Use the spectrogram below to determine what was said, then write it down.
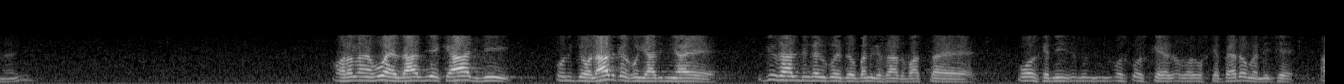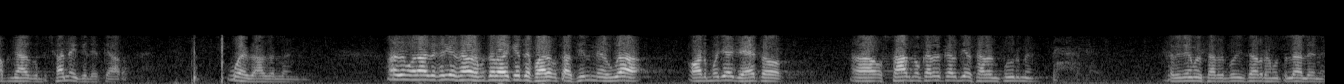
نہیں اور اللہ نے وہ اعزاز دیا کہ آج بھی ان کی اولاد کا کوئی آدمی آئے جس آدمی کا بھی کوئی دو بند کے ساتھ واسطہ ہے وہ اس کے اس کے, اس کے پیروں کے نیچے اپنے آپ کو بچھانے کے لیے تیار ہوتا ہے۔ وہ اعزاز اللہ نے مولانا ذکریہ صاحب رحمۃ اللہ کہتے فاروق تحصیل میں ہوا اور مجھے جو ہے تو استاد مقرر کر دیا سہارنپور میں میں سہارنپوری صاحب رحمۃ اللہ علیہ نے۔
